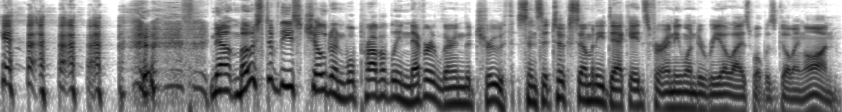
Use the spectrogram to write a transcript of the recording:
now, most of these children will probably never learn the truth since it took so many decades for anyone to realize what was going on.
